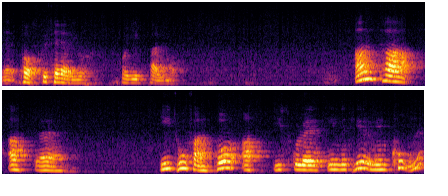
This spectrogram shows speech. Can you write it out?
eh, påskeferie og gitt måter. Anta at eh, de to fant på at de skulle invitere min kone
